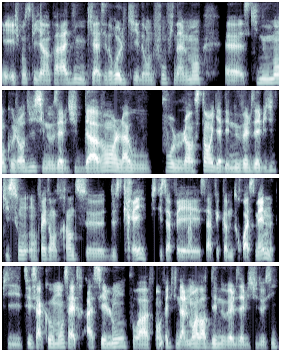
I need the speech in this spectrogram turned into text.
et, et je pense qu'il y a un paradigme qui est assez drôle, qui est dans le fond finalement ce qui nous manque aujourd'hui, c'est nos habitudes d'avant, là où pour l'instant, il y a des nouvelles habitudes qui sont en fait en train de se, de se créer, puisque ça fait, ça fait comme trois semaines. Puis, tu sais, ça commence à être assez long pour en fait finalement avoir des nouvelles habitudes aussi.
